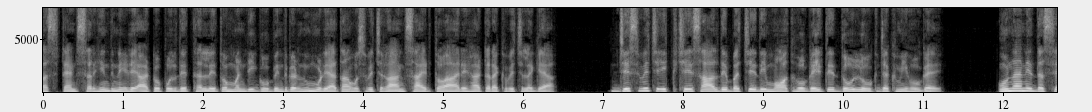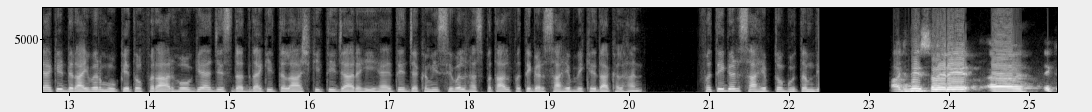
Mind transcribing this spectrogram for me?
ਬੱਸ ਸਟੈਂਡ ਸਰਹਿੰਦ ਨੇੜੇ ਆਟੋ ਪੁਲ ਦੇ ਥੱਲੇ ਤੋਂ ਮੰਡੀ ਗੋਬਿੰਦਗੜ੍ਹ ਨੂੰ ਮੁੜਿਆ ਤਾਂ ਉਸ ਵਿੱਚ ਰਾਂਗ ਸਾਈਡ ਤੋਂ ਆ ਰਿਹਾ ਟਰੱਕ ਵਿੱਚ ਲੱਗਿਆ। ਜਿਸ ਵਿੱਚ ਇੱਕ 6 ਸਾਲ ਦੇ ਬੱਚੇ ਦੀ ਮੌਤ ਹੋ ਗਈ ਤੇ ਦੋ ਲੋਕ ਜ਼ਖਮੀ ਹੋ ਗਏ। ਉਹਨਾਂ ਨੇ ਦੱਸਿਆ ਕਿ ਡਰਾਈਵਰ ਮੌਕੇ ਤੋਂ ਫਰਾਰ ਹੋ ਗਿਆ ਜਿਸ ਦਰਦਾ ਕੀ ਤਲਾਸ਼ ਕੀਤੀ ਜਾ ਰਹੀ ਹੈ ਤੇ ਜ਼ਖਮੀ ਸਿਵਲ ਹਸਪਤਾਲ ਫਤਿਹਗੜ੍ਹ ਸਾਹਿਬ ਵਿਖੇ ਦਾਖਲ ਹਨ। ਫਤਿਹਗੜ੍ਹ ਸਾਹਿਬ ਤੋਂ ਗੁਤਮ ਦੀ ਅੱਜ ਦੀ ਸਵੇਰੇ ਇੱਕ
